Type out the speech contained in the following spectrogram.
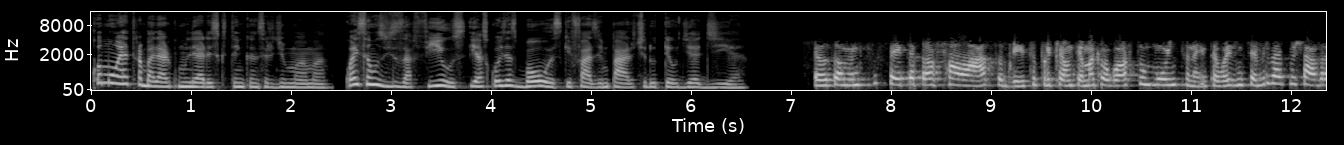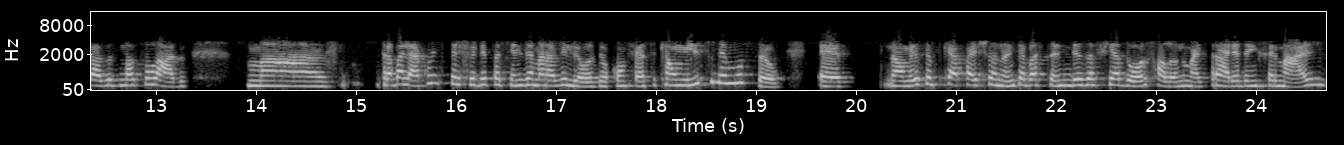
Como é trabalhar com mulheres que têm câncer de mama? Quais são os desafios e as coisas boas que fazem parte do teu dia a dia? Eu sou muito suspeita para falar sobre isso, porque é um tema que eu gosto muito, né? Então a gente sempre vai puxar a brasa do nosso lado. Mas trabalhar com esse perfil de pacientes é maravilhoso. Eu confesso que é um misto de emoção. É, ao mesmo tempo que é apaixonante, é bastante desafiador, falando mais para a área da enfermagem.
